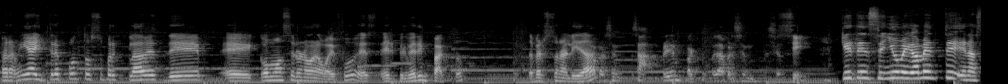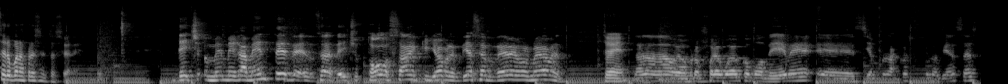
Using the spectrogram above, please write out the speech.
para mí hay tres puntos súper claves de eh, cómo hacer una buena waifu. Es el primer impacto, la la personalidad. present- o sea, primer impacto, la presentación. Sí. ¿Qué te enseñó Megamente en hacer buenas presentaciones? De hecho, me- Megamente, de, o sea, de hecho, todos saben que yo aprendí a hacer DM por Megamente. Sí. No, no, no, pero fuera weón como DM, eh, siempre las cosas que uno piensa es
